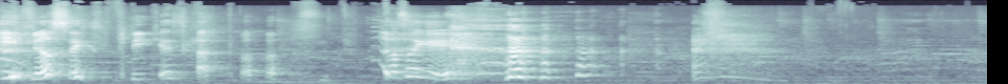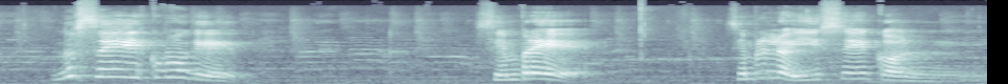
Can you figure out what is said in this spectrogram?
y nos expliques a todos. Pasa que. no sé, es como que. Siempre. Siempre lo hice con.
